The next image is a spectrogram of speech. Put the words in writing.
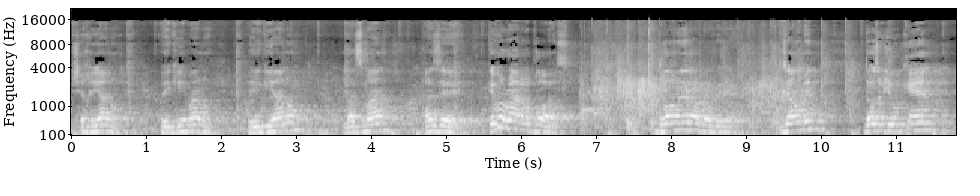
שהחיינו והקיימנו והגיענו לזמן הזה. Give him a round of applause. Blowing it up over here. Gentlemen, those of you who can,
